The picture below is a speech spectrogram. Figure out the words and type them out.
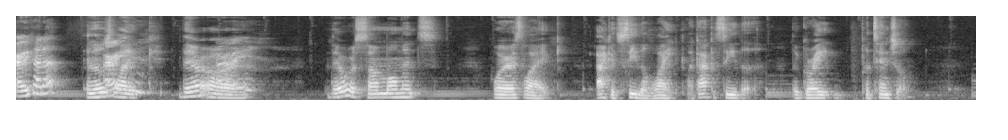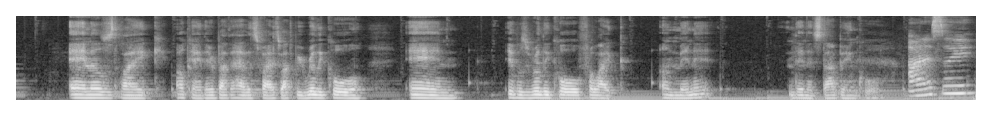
are we caught up? And it was Alright. like there are Alright. there were some moments where it's like I could see the light, like I could see the the great potential. And it was like, okay, they're about to have this fight. It's about to be really cool. And it was really cool for like a minute. Then it stopped being cool. Honestly,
